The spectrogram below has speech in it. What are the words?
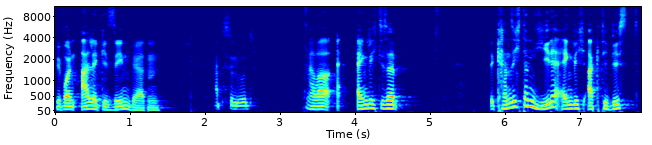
wir wollen alle gesehen werden. Absolut. Aber eigentlich dieser, kann sich dann jeder eigentlich Aktivist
